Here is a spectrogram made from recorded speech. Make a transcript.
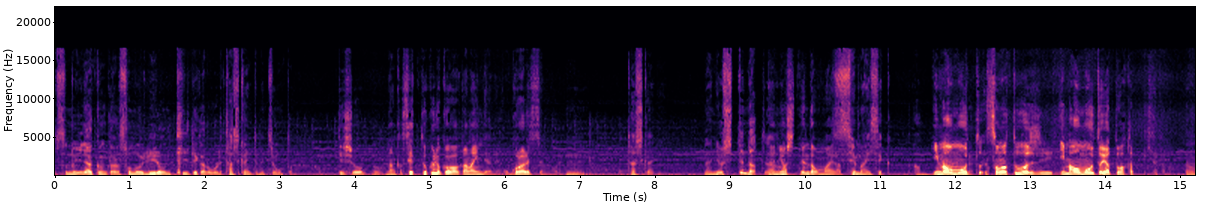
その稲君からその理論聞いてから俺確かにってめっちゃ思った。でしょ、うん。なんか説得力は湧かないんだよね。怒られてても俺。うん。確かに。何を知ってんだってな何を知ってんだお前らって。狭い世界今思うとその当時今思うとやっと分かってきたかな。うん。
